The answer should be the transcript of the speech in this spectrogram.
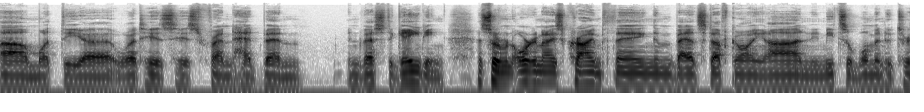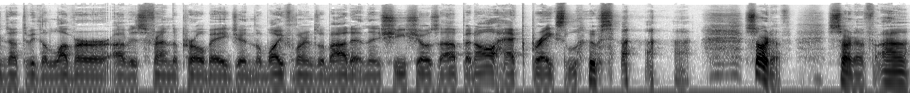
um, what the uh, what his his friend had been investigating. It's sort of an organized crime thing and bad stuff going on. He meets a woman who turns out to be the lover of his friend, the probe agent. The wife learns about it, and then she shows up, and all heck breaks loose. sort of, sort of. Uh,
